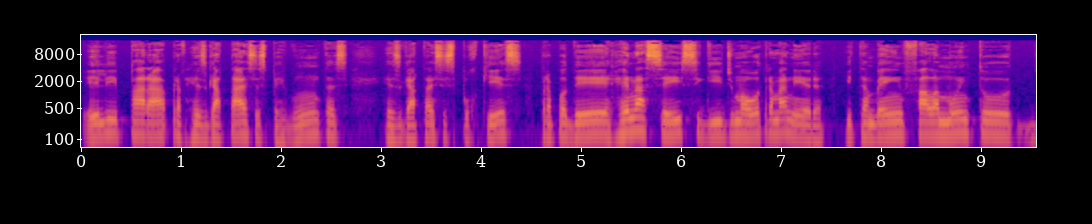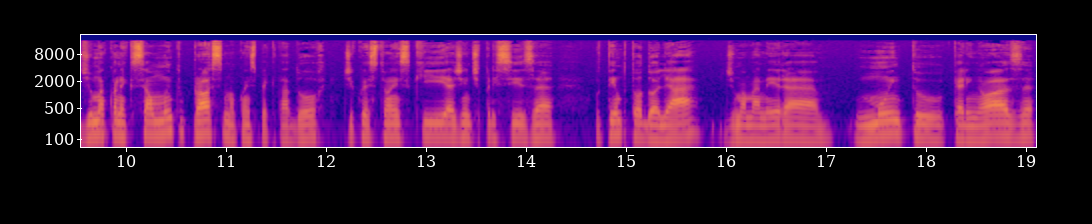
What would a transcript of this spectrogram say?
ele parar para resgatar essas perguntas, resgatar esses porquês, para poder renascer e seguir de uma outra maneira. E também fala muito de uma conexão muito próxima com o espectador, de questões que a gente precisa o tempo todo olhar de uma maneira muito carinhosa,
